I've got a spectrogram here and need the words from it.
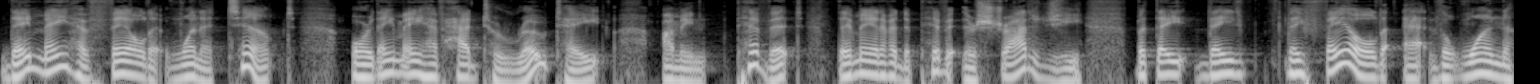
They may have failed at one attempt, or they may have had to rotate, I mean, pivot. They may have had to pivot their strategy, but they, they, they failed at the one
